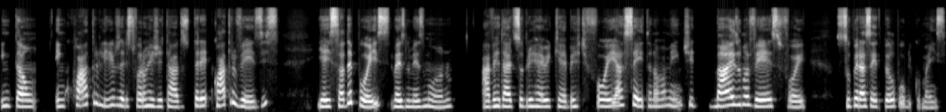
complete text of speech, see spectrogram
Então, em quatro livros, eles foram rejeitados quatro vezes. E aí, só depois, mas no mesmo ano, a verdade sobre Harry Quebert foi aceita novamente. Mais uma vez, foi super aceito pelo público, mas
